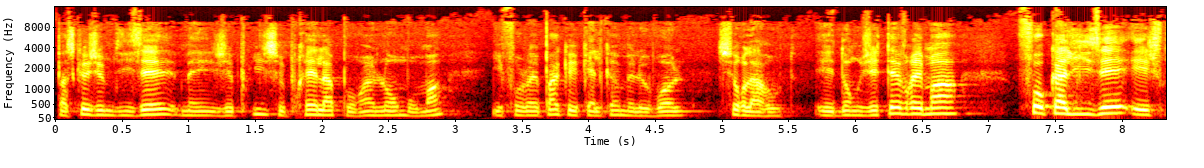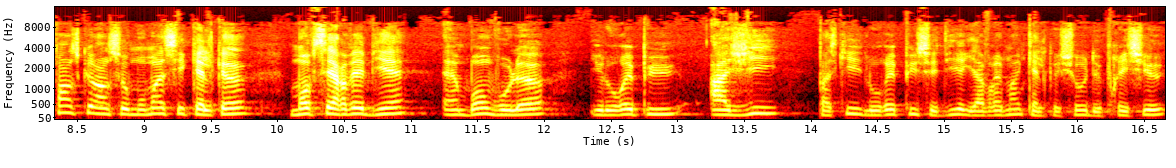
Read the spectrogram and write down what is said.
parce que je me disais, mais j'ai pris ce prêt-là pour un long moment, il ne faudrait pas que quelqu'un me le vole sur la route. Et donc j'étais vraiment focalisé et je pense qu'en ce moment, si quelqu'un m'observait bien, un bon voleur, il aurait pu agir parce qu'il aurait pu se dire, il y a vraiment quelque chose de précieux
